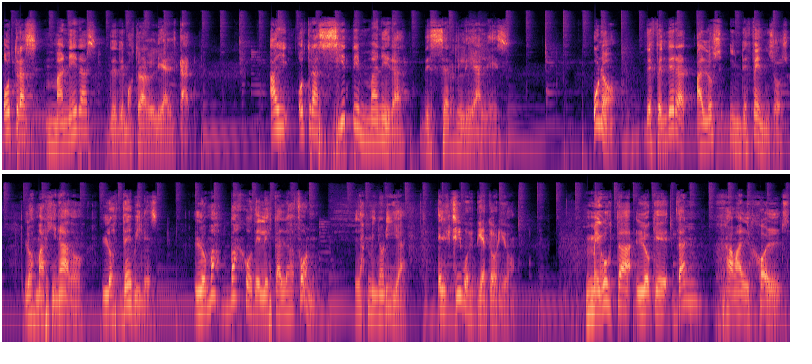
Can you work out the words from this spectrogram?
Otras maneras de demostrar lealtad. Hay otras siete maneras de ser leales. 1. Defender a, los indefensos, los marginados, los débiles, lo más bajo del escalafón, las minorías, el chivo expiatorio. Me gusta lo que Dan Jamal-Holtz,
